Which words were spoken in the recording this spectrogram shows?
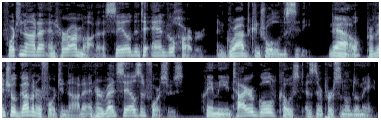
Fortunata and her armada sailed into Anvil Harbor and grabbed control of the city. Now, Provincial Governor Fortunata and her Red Sails enforcers claim the entire Gold Coast as their personal domain.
